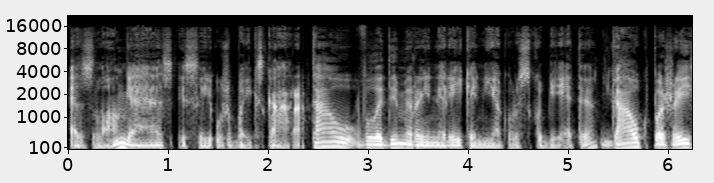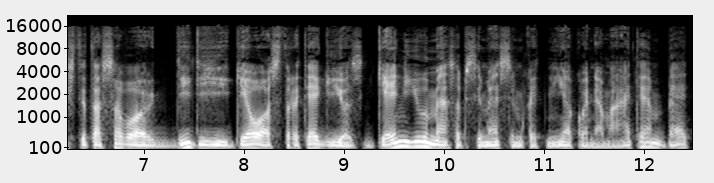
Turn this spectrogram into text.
as long as jisai užbaigs karą. Tau, Vladimirai, nereikia niekur skubėti. Gauk pažaisti tą savo didįjį geostrategijos genijų, mes apsimesim, kad nieko nematėm, bet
